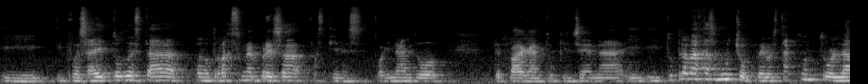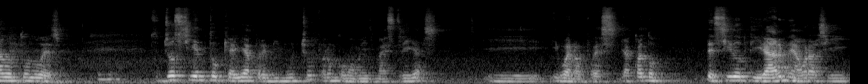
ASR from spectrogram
Y, y pues ahí todo está, cuando trabajas en una empresa, pues tienes tu aguinaldo, te pagan tu quincena y, y tú trabajas mucho, pero está controlado todo eso. Yo siento que ahí aprendí mucho, fueron como mis maestrías. Y, y bueno, pues ya cuando decido tirarme ahora sí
